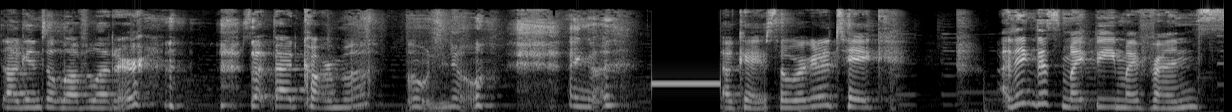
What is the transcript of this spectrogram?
dug into love letter. is that bad karma? Oh no. Hang on. Okay, so we're gonna take I think this might be my friend's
